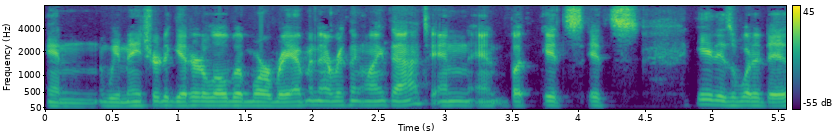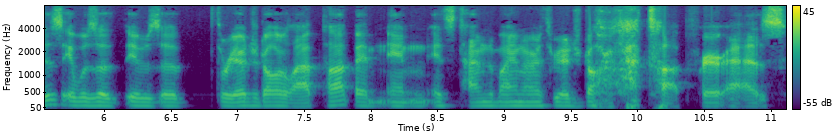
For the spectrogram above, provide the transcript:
And we made sure to get her a little bit more RAM and everything like that, and and but it's it's it is what it is. It was a it was a three hundred dollar laptop, and and it's time to buy another three hundred dollar laptop. Whereas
